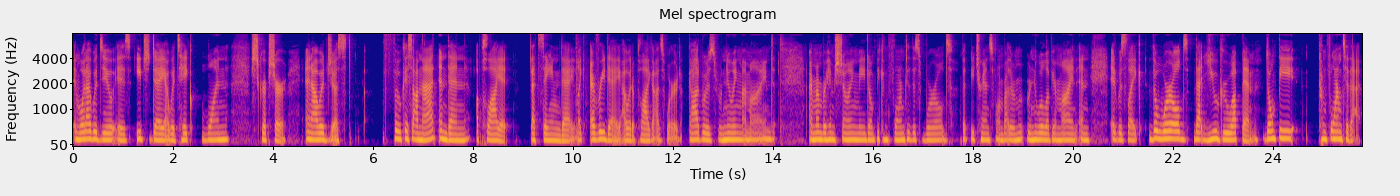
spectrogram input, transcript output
And what I would do is each day I would take one scripture and I would just focus on that and then apply it that same day. Like every day, I would apply God's word. God was renewing my mind. I remember him showing me, don't be conformed to this world, but be transformed by the re- renewal of your mind. And it was like the world that you grew up in. Don't be conformed to that,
